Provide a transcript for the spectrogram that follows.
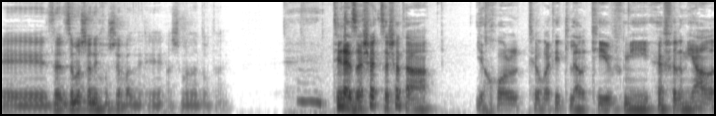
אה, זה, זה מה שאני חושב על אה, השמדה טוטאלית. תראה, זה, ש, זה שאתה יכול תיאורטית להרכיב מאפר נייר,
